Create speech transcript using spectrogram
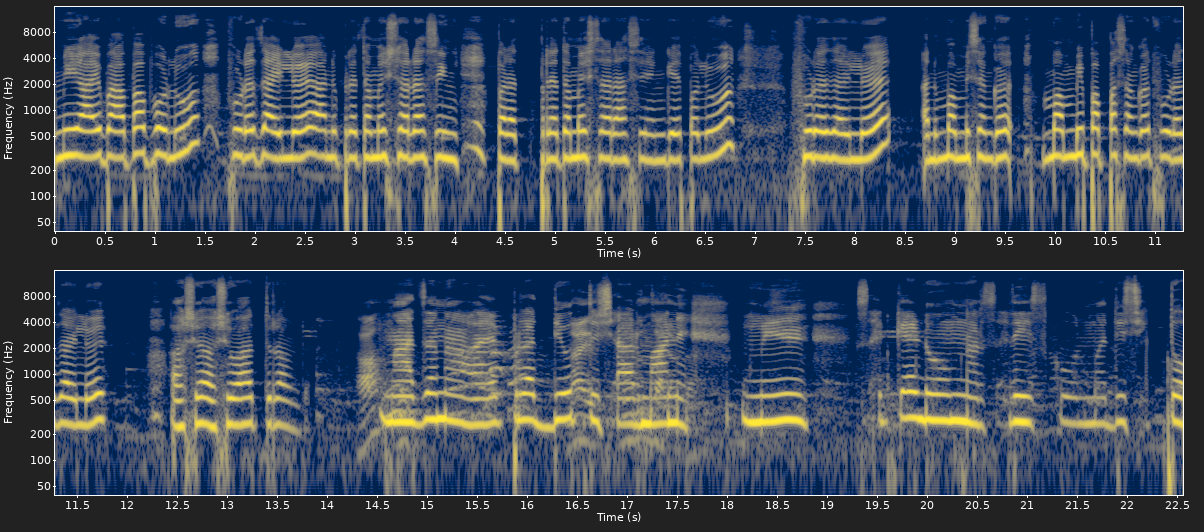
मी आई बाबा बोलून पुढं जायलो आहे आणि प्रथमेश सिंग परत प्रथमेश सिंगे बोलून पुढं जायलो आहे आणि मम्मी संग मम्मी पप्पा संगत पुढं जायलो आहे असे आशीर्वाद राऊंड माझं नाव आहे प्रद्युत तुषार माने. मी सेकंड होम नर्सरी स्कूलमध्ये शिकतो.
